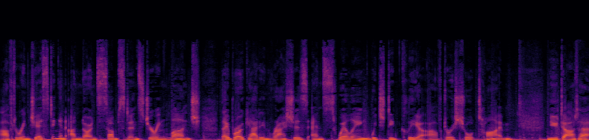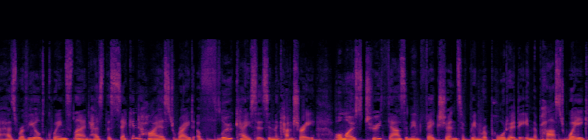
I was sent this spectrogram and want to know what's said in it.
after ingesting an unknown substance during lunch. They broke out in rashes and swelling, which did clear after a short time. New data has revealed Queensland has the second highest rate of flu cases in the country. Almost 2,000 infections have been reported in the past week.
